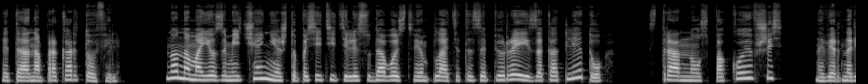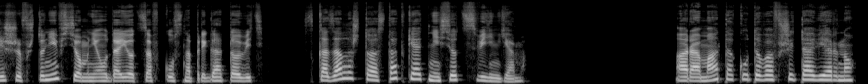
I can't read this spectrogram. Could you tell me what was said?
это она про картофель. Но на мое замечание, что посетители с удовольствием платят и за пюре, и за котлету, странно успокоившись, наверное, решив, что не все мне удается вкусно приготовить, сказала, что остатки отнесет свиньям. Аромат, окутывавший таверну,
